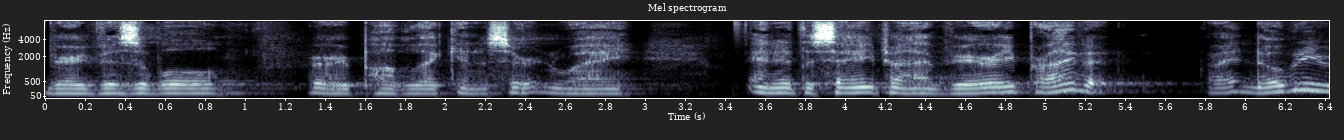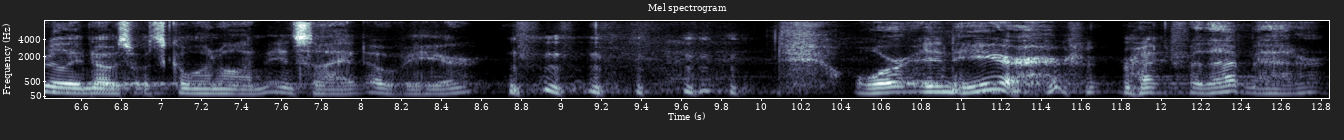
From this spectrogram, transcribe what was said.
very visible, very public in a certain way, and at the same time, very private, right? Nobody really knows what's going on inside over here or in here, right, for that matter.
